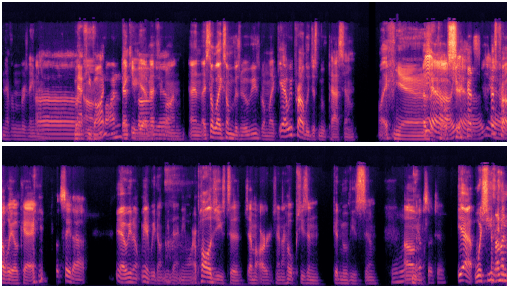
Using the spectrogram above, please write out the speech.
never remember his name. now. Uh, Matthew um, Vaughn? Thank you, yeah, Vaughn, Matthew yeah. Vaughn. And I still like some of his movies, but I'm like, yeah, we probably just moved past him. Like, Yeah. as a Yeah, culture, yeah, that's, that's probably okay. let's say that. Yeah, we don't. Yeah, we don't need that anymore. Apologies to Gemma Arterton. I hope she's in good movies soon. Mhm, Um, I hope so too. Yeah, was she As in any someone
